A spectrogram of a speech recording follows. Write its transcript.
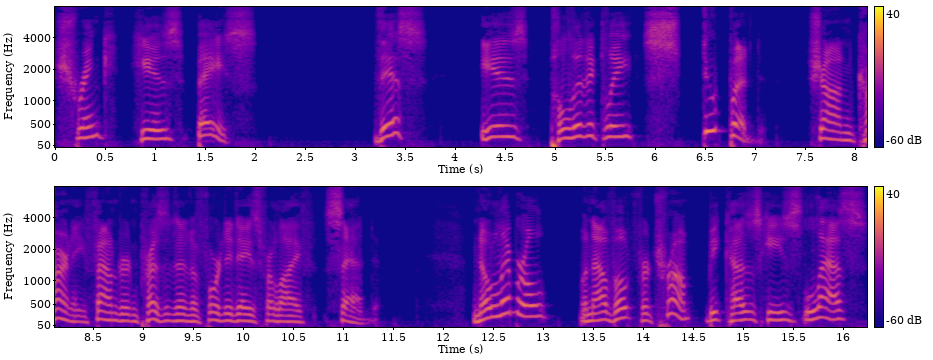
shrink his base. This is politically stupid, Sean Carney, founder and president of 40 Days for Life, said. No liberal will now vote for Trump because he's less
